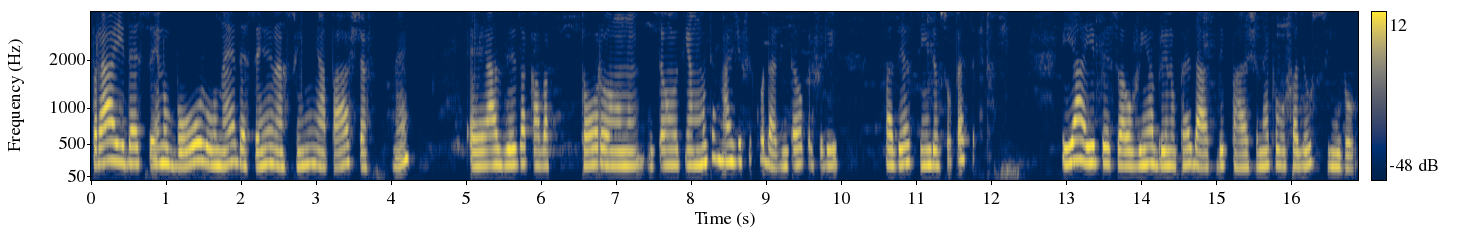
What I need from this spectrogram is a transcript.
para ir descendo o bolo, né? Descendo assim a pasta, né? É, às vezes acaba torando. Então eu tinha muita mais dificuldade. Então eu preferi fazer assim, deu super certo. E aí, pessoal, eu vim abrindo um pedaço de pasta, né? Que eu vou fazer o símbolo.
